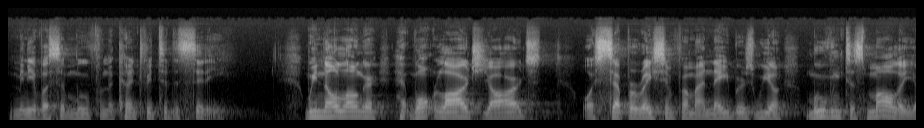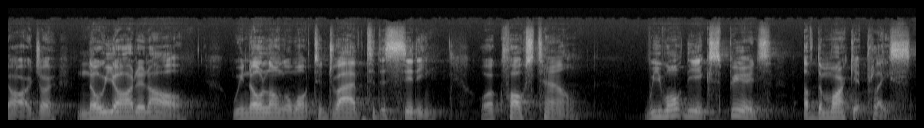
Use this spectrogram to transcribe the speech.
Many of us have moved from the country to the city. We no longer want large yards or separation from our neighbors. We are moving to smaller yards or no yard at all. We no longer want to drive to the city or across town. We want the experience of the marketplace,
